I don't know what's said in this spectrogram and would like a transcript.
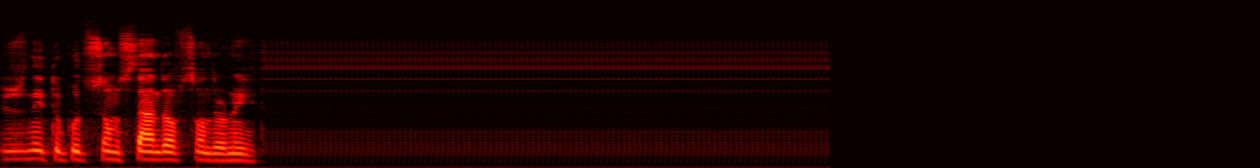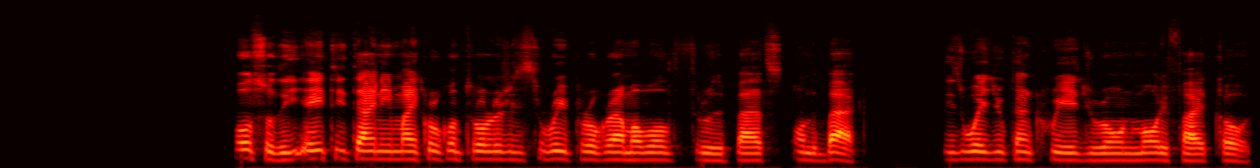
You just need to put some standoffs underneath. Also, the ATtiny microcontroller is reprogrammable through the paths on the back. This way you can create your own modified code.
